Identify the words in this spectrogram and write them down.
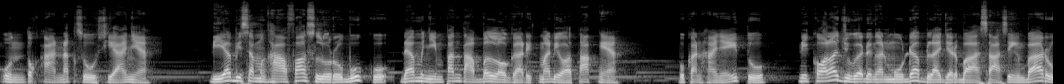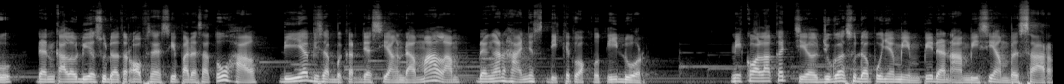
untuk anak seusianya. Dia bisa menghafal seluruh buku dan menyimpan tabel logaritma di otaknya. Bukan hanya itu, Nikola juga dengan mudah belajar bahasa asing baru dan kalau dia sudah terobsesi pada satu hal, dia bisa bekerja siang dan malam dengan hanya sedikit waktu tidur. Nikola kecil juga sudah punya mimpi dan ambisi yang besar.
